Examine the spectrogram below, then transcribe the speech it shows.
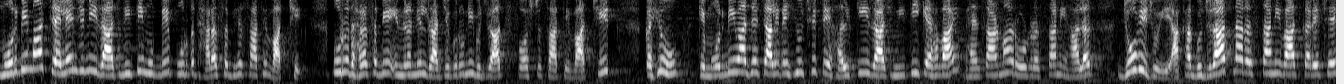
મોરબીમાં ચેલેન્જની રાજનીતિ મુદ્દે પૂર્વ ધારાસભ્ય સાથે વાતચીત. પૂર્વ ધારાસભ્ય ઇન્દ્રનીલ રાજ્યગુરુની ગુજરાત ફર્સ્ટ સાથે વાતચીત. કહ્યું કે મોરબીમાં જે ચાલી રહ્યું છે તે હલકી રાજનીતિ કહેવાય. ભેંસાણમાં રોડ રસ્તાની હાલત જોવી જોઈએ. આખા ગુજરાતના રસ્તાની વાત કરે છે.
